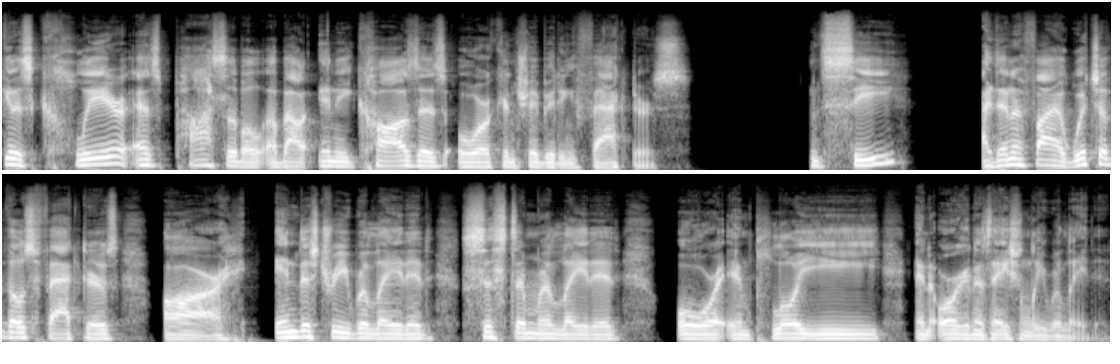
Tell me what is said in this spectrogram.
get as clear as possible about any causes or contributing factors. And C, identify which of those factors are industry related, system related, or employee and organizationally related.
